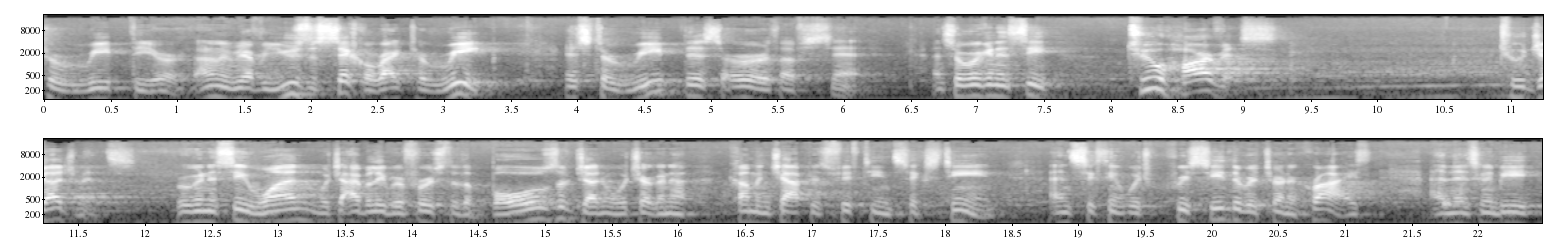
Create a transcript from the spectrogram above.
to reap the earth. I don't know if you ever used a sickle, right? To reap. It's to reap this earth of sin. And so we're going to see two harvests, two judgments. We're going to see one, which I believe refers to the bowls of judgment, which are going to come in chapters 15, 16, and 16, which precede the return of Christ. And then it's going to be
